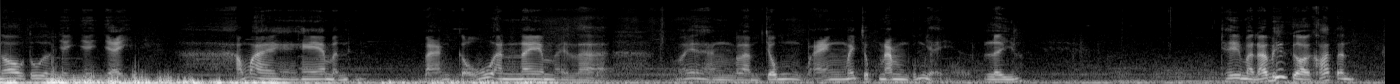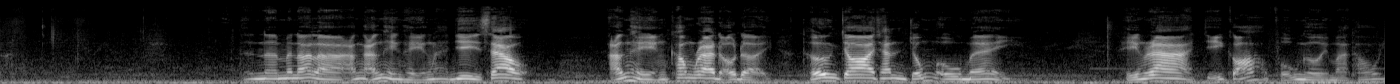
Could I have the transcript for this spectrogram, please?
ngô tôi vậy vậy vậy không ai nghe mình. Bạn cũ anh em hay là mấy thằng làm chung bạn mấy chục năm cũng vậy. Ly lắm. Khi mà đã biết rồi khó tin nên mới nói là ẩn ẩn hiện hiện vì sao ẩn hiện không ra độ đời? Thương cho sanh chúng u mê. Hiện ra chỉ có phụ người mà thôi.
